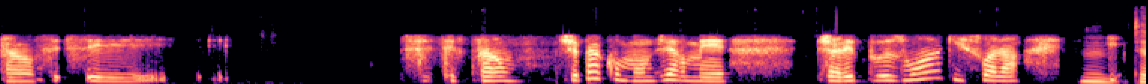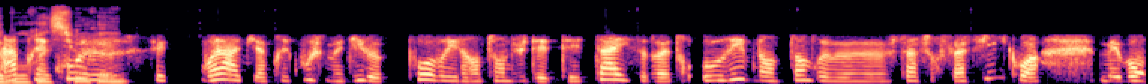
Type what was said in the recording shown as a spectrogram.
enfin c'est- enfin je sais pas comment dire mais j'avais besoin qu'il soit là Hmm, après coup, je- c'est- voilà, et puis après coup, je me dis, le pauvre, il a entendu des détails, ça doit être horrible d'entendre euh, ça sur sa fille, quoi. Mais bon,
